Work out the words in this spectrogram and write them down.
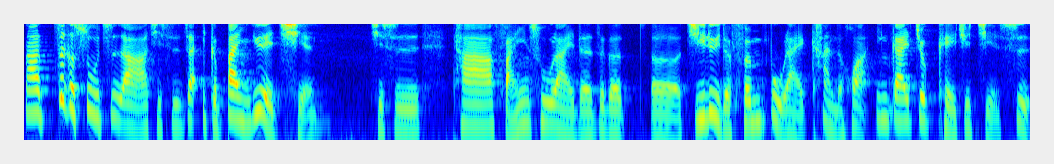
那这个数字啊，其实在一个半月前，其实它反映出来的这个。呃，几率的分布来看的话，应该就可以去解释，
